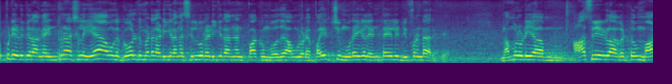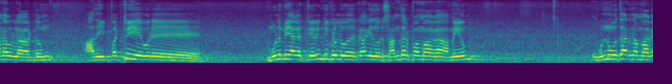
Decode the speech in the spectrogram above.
எப்படி எடுக்கிறாங்க? இன்டர்நேஷ்னல் ஏன் அவங்க கோல்டு மெடல் அடிக்கிறாங்க சில்வர் அடிக்கிறாங்கன்னு பார்க்கும்போது அவங்களுடைய பயிற்சி முறைகள் என்டையர்லி டிஃப்ரெண்ட்டாக இருக்குது நம்மளுடைய ஆசிரியர்களாகட்டும் மாணவர்களாகட்டும் அதை பற்றி ஒரு முழுமையாக தெரிந்து கொள்வதற்காக இது ஒரு சந்தர்ப்பமாக அமையும். முன் உதாரணமாக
